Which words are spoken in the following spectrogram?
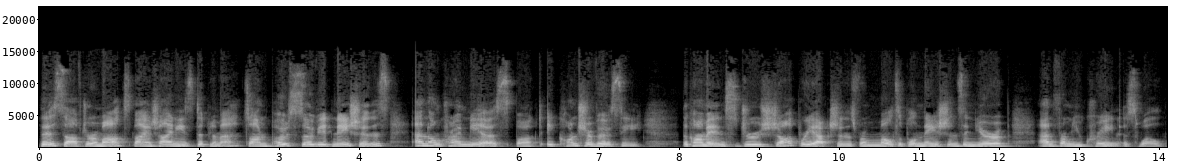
This after remarks by a Chinese diplomat on post Soviet nations and on Crimea sparked a controversy. The comments drew sharp reactions from multiple nations in Europe and from Ukraine as well.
